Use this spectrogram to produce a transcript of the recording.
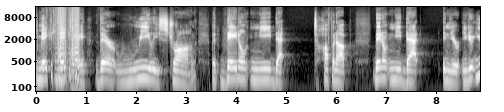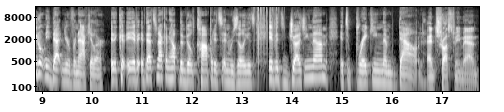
make it make it they're really strong, but they don't need that toughen up. They don't need that in your you, you don't need that in your vernacular. Could, if, if that's not going to help them build competence and resilience, if it's judging them, it's breaking them down. And trust me, man,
